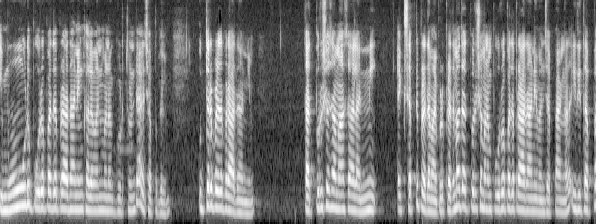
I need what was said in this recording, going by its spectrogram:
ఈ మూడు పూర్వపద ప్రాధాన్యం కలవని మనకు గుర్తుంటే అవి చెప్పగలం. ఉత్తరపద ప్రాధాన్యం. తత్పురుష సమాసాలన్నీ ఎక్సెప్ట్ ప్రథమ. ఇప్పుడు ప్రథమ తత్పురుష మనం పూర్వపద ప్రాధాన్యం అని చెప్పాం కదా ఇది తప్ప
